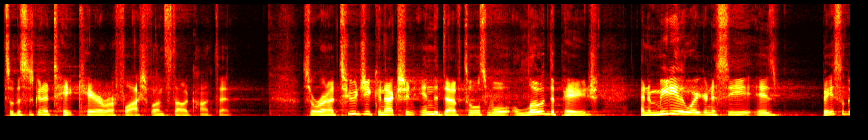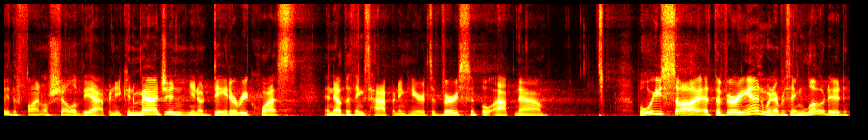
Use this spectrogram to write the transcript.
So this is going to take care of our flash of unstyled content. So we're on a 2G connection in the DevTools. We'll load the page, and immediately what you're going to see is basically the final shell of the app. And you can imagine, you know, data requests and other things happening here. It's a very simple app now. But what you saw at the very end when everything loaded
